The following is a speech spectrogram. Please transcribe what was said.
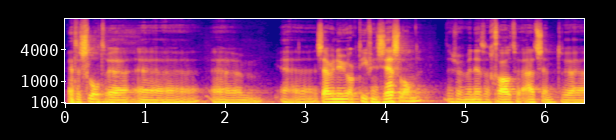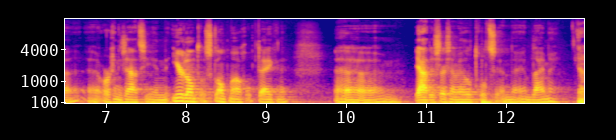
En tenslotte eh, ehm, eh, zijn we nu actief in zes landen. Dus we hebben net een grote uitzendorganisatie in Ierland als klant mogen optekenen. Ehm, ja, dus daar zijn we heel trots en, en blij mee. Ja,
